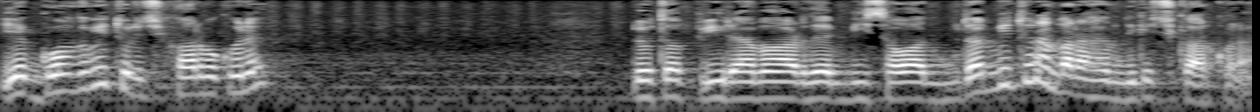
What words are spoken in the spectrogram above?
یک گنگ می‌تونه چیکار بکنه؟ دو تا پیرمرد بی سواد بودن می‌تونن برای هم دیگه چیکار کنن؟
